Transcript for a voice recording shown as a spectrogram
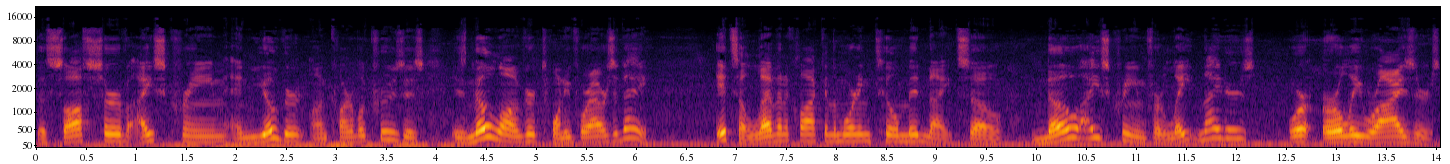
the soft serve ice cream and yogurt on Carnival Cruises is no longer 24 hours a day. It's 11 o'clock in the morning till midnight. So no ice cream for late nighters or early risers.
